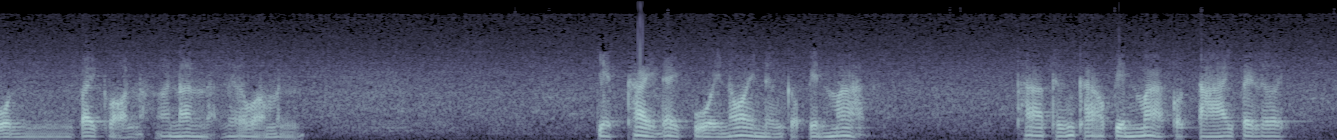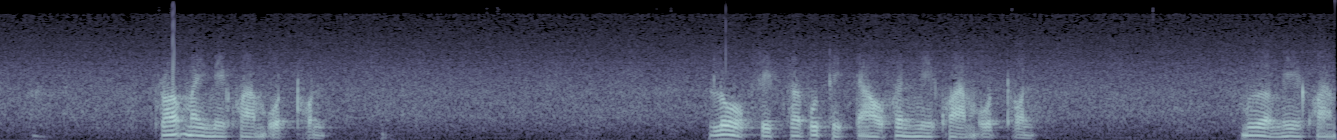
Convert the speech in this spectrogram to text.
บนไปก่อน อันนั้นเนื้อว่ามันเจ็บไข้ได้ป่วยน้อยหนึ่งก็เป็นมาก ถ้าถึงข่าวเป็นมากก็ตายไปเลย เพราะไม่มีความอดทน โลกสิทธิพระพุทธเจ้าเพิ่นมีความอดทน เมื่อมีความ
